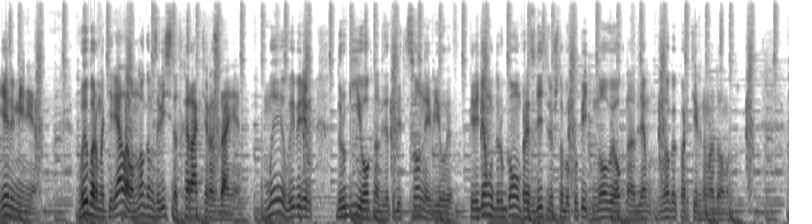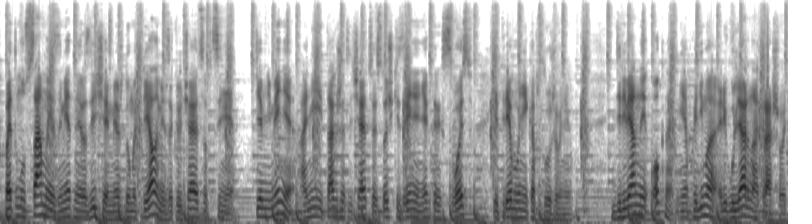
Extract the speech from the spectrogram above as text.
и алюминия. Выбор материала во многом зависит от характера здания. Мы выберем другие окна для традиционной виллы, перейдем к другому производителю, чтобы купить новые окна для многоквартирного дома. Поэтому самые заметные различия между материалами заключаются в цене. Тем не менее, они также отличаются с точки зрения некоторых свойств и требований к обслуживанию. Деревянные окна необходимо регулярно окрашивать,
